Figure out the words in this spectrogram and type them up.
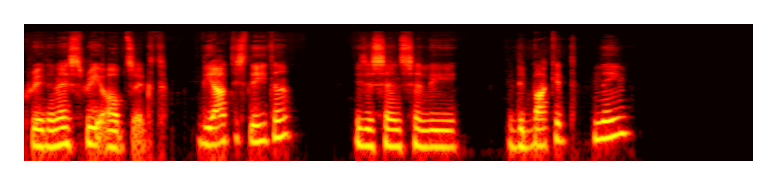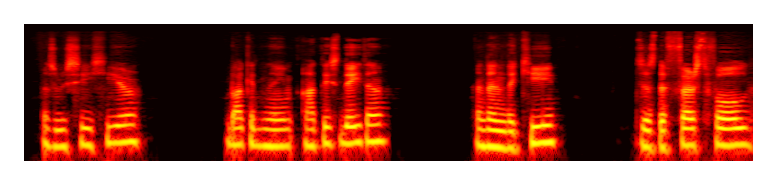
create an S3 object. The ATIS data is essentially the bucket name. As we see here bucket name ATIS data and then the key just the first fold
